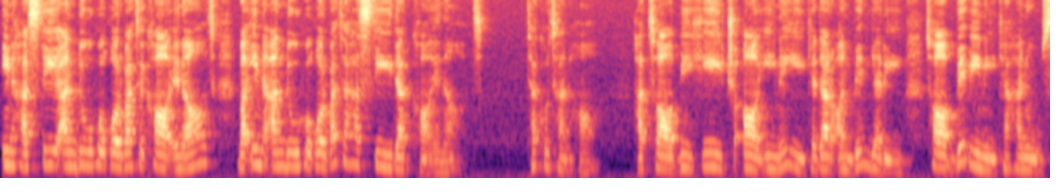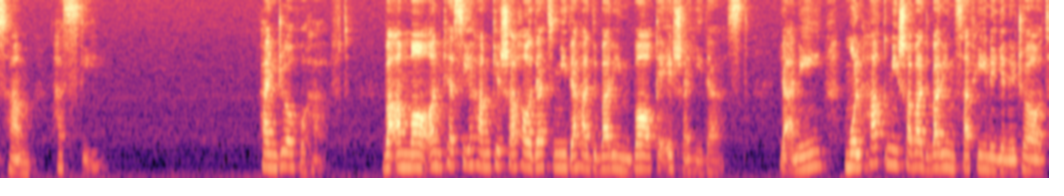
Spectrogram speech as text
این هستی اندوه و قربت کائنات و این اندوه و قربت هستی در کائنات. تک و تنها. حتی بی هیچ آینه ای که در آن بنگری تا ببینی که هنوز هم هستی. پنجاه و هفت. و اما آن کسی هم که شهادت می‌دهد بر این واقع شهید است. یعنی ملحق می شود بر این سفینه نجات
